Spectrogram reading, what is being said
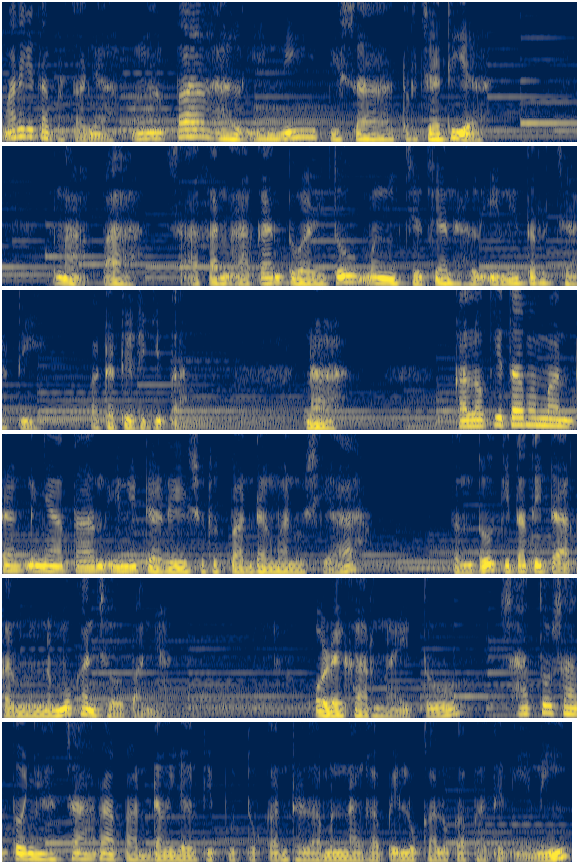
mari kita bertanya, mengapa hal ini bisa terjadi ya? Kenapa seakan-akan Tuhan itu mengizinkan hal ini terjadi? pada diri kita. Nah, kalau kita memandang kenyataan ini dari sudut pandang manusia, tentu kita tidak akan menemukan jawabannya. Oleh karena itu, satu-satunya cara pandang yang dibutuhkan dalam menanggapi luka-luka batin ini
